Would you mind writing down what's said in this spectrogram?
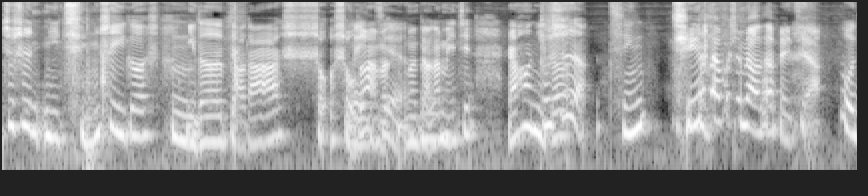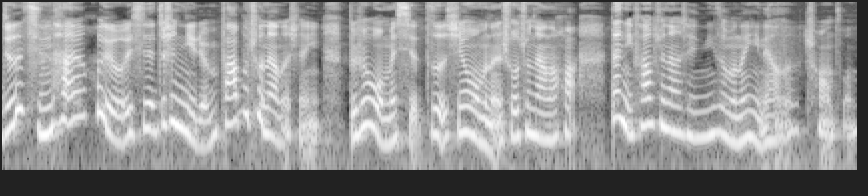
就是你琴是一个你的表达手手段嘛，表达媒介。然后你的不是琴，琴还不是表达媒介啊？我觉得琴它会有一些，就是你人发不出那样的声音。比如说我们写字，是因为我们能说出那样的话，但你发不出那样的声音，你怎么能以那样的创作呢？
